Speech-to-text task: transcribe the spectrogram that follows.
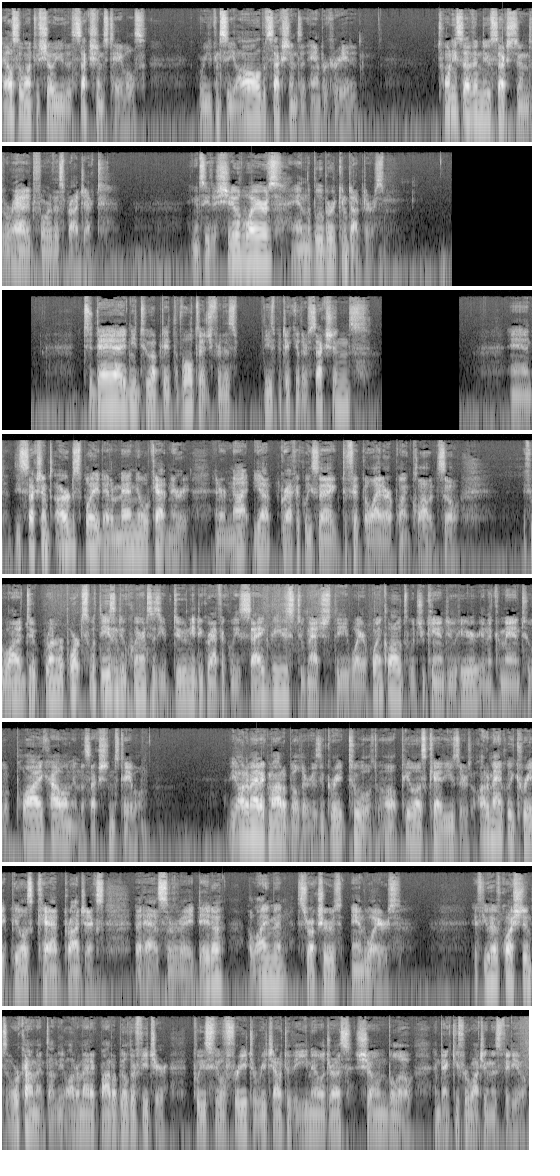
I also want to show you the sections tables, where you can see all the sections that Amber created. 27 new sections were added for this project. You can see the shield wires and the Bluebird conductors. Today I need to update the voltage for this these particular sections. And these sections are displayed at a manual catenary and are not yet graphically sagged to fit the LiDAR point cloud. So if you want to do, run reports with these and do clearances, you do need to graphically sag these to match the wire point clouds, which you can do here in the command to apply column in the sections table. The Automatic Model Builder is a great tool to help PLS CADD users automatically create PLS CADD projects that has survey data, alignment, structures, and wires. If you have questions or comments on the Automatic Model Builder feature, please feel free to reach out to the email address shown below. And thank you for watching this video.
